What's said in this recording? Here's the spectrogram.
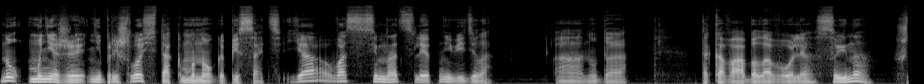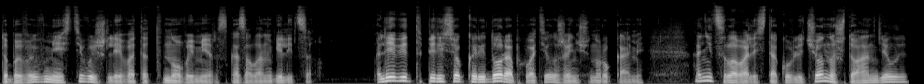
«Ну, мне же не пришлось так много писать. Я вас 17 лет не видела». «А, ну да. Такова была воля сына, чтобы вы вместе вышли в этот новый мир», — сказала Ангелица. Левит пересек коридор и обхватил женщину руками. Они целовались так увлеченно, что ангелы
